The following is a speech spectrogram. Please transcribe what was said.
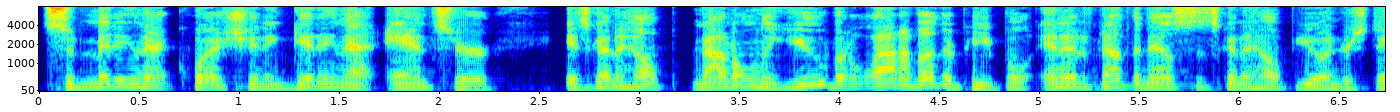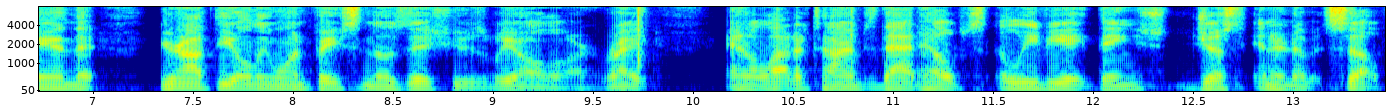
submitting that question and getting that answer is going to help not only you, but a lot of other people. And if nothing else, it's going to help you understand that you're not the only one facing those issues. We all are, right? And a lot of times that helps alleviate things just in and of itself.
